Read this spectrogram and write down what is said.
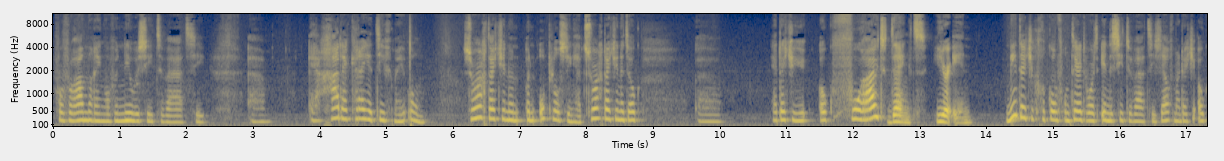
voor verandering of een nieuwe situatie. Ja, ga daar creatief mee om. Zorg dat je een, een oplossing hebt. Zorg dat je het ook. Ja, dat je ook vooruit denkt hierin. Niet dat je geconfronteerd wordt in de situatie zelf, maar dat je ook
